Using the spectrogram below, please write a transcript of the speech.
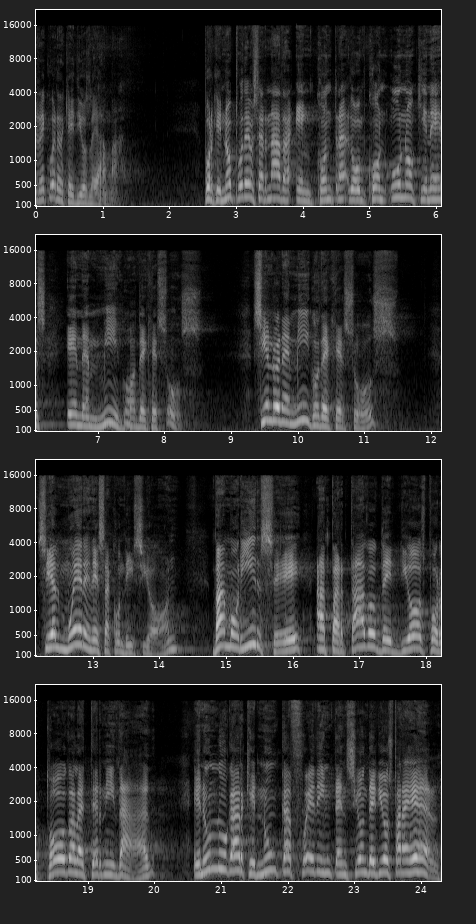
recuerda que Dios le ama. Porque no podemos hacer nada en contra con uno quien es enemigo de Jesús. Siendo enemigo de Jesús, si él muere en esa condición, va a morirse apartado de Dios por toda la eternidad en un lugar que nunca fue de intención de Dios para él.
